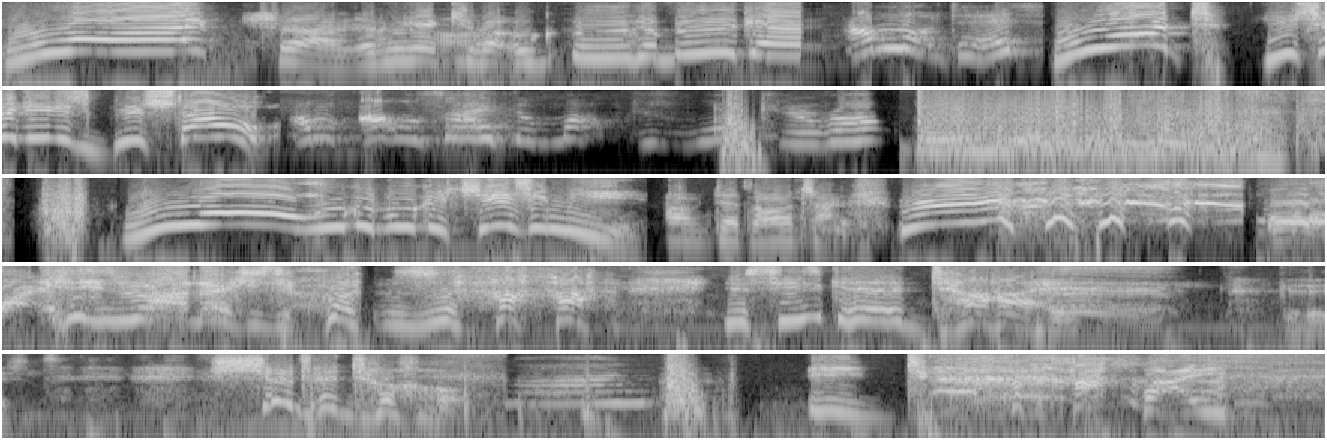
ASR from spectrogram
what? Sure. Let me get you oh, my ooga ooga booga. I'm not dead. What? You said you just glitched out. I'm outside the map just walking around. Whoa! Ooga booga's chasing me. I'm dead all the time. oh, he's right next to us. Zach, you see, he's gonna die. Good. Shut the door. Man. He died.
